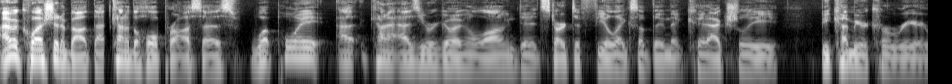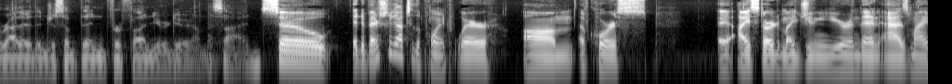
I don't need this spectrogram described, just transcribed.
I have a question about that, kind of the whole process. What point, uh, kind of as you were going along, did it start to feel like something that could actually become your career rather than just something for fun you were doing on the side? So it eventually got to the point where, um, of course, I- started my junior year, and then as my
